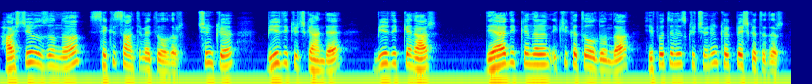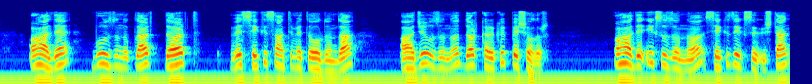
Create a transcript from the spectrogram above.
HC uzunluğu 8 santimetre olur. Çünkü bir dik üçgende bir dikkenar diğer dikkenarın iki katı olduğunda hipotenüs küçüğünün kök 5 katıdır. O halde bu uzunluklar 4 ve 8 santimetre olduğunda AC uzunluğu 4 karekök 5 olur. O halde x uzunluğu 8 eksi 3'ten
